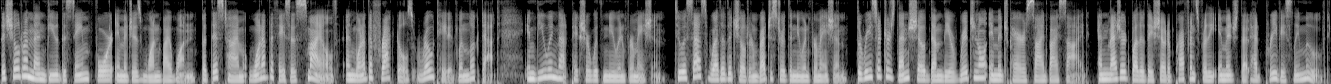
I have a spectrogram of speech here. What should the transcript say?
The children then viewed the same four images one by one, but this time one of the faces smiled and one of the fractals rotated when looked at, imbuing that picture with new information. To assess whether the children registered the new information, the researchers then showed them the original image pairs side by side and measured whether they showed a preference for the image that had previously moved.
